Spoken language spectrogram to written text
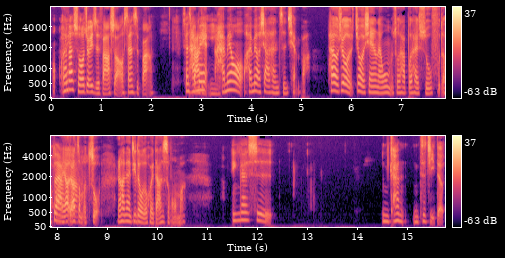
哦他那时候就一直发烧，三十八，三十八点一，还没有还没有下山之前吧。还有就有就有先来问我们说他不太舒服的话，要要怎么做？然后你还记得我的回答是什么吗？应该是你看你自己的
